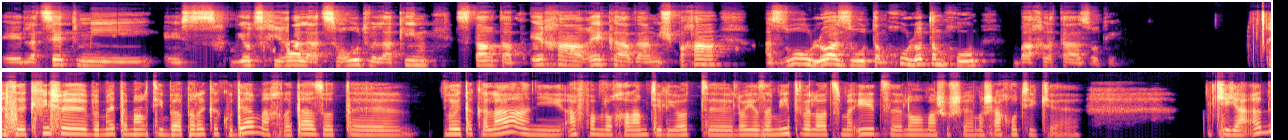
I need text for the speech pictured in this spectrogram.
לצאת מלהיות אה, שכירה לעצמאות ולהקים סטארט-אפ, איך הרקע והמשפחה עזרו, לא עזרו, תמכו, לא תמכו בהחלטה הזאת. אז אה, כפי שבאמת אמרתי בפרק הקודם, ההחלטה הזאת לא הייתה קלה, אני אף פעם לא חלמתי להיות לא יזמית ולא עצמאית, זה לא משהו שמשך אותי כ... כיעד.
